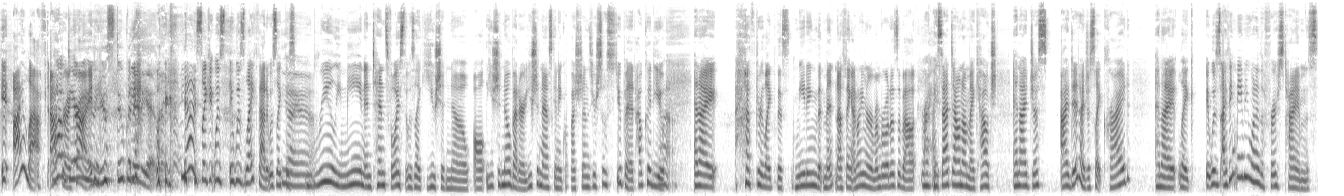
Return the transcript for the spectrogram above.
it. I laughed after I cried. you, you stupid idiot! Like, yes, like it was. It was like that. It was like Yeah, this yeah, yeah. really mean, intense voice that was like, "You should know all. You should know better. You shouldn't ask any questions. You're so stupid. How could you?" Yeah. And I. After like this meeting that meant nothing, I don't even remember what it was about. Right. I sat down on my couch and I just, I did, I just like cried and I like it was I think maybe one of the first times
